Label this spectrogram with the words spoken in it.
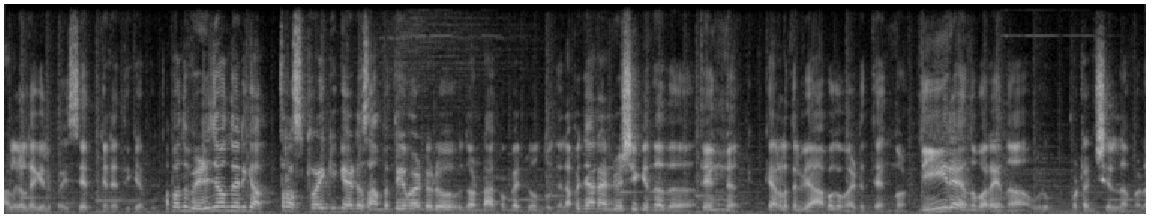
ആളുകളുടെ കയ്യിൽ പൈസ എങ്ങനെ എത്തിക്കാൻ പറ്റും? അപ്പൊ ഒന്ന് വിഴിഞ്ഞൊന്നും എനിക്ക് അത്ര സ്ട്രൈക്കിംഗ് ആയിട്ട് സാമ്പത്തികമായിട്ടൊരു ഇത് ഉണ്ടാക്കാൻ പറ്റുമെന്ന് തോന്നില്ല അപ്പൊ ഞാൻ അന്വേഷിക്കുന്നത് തെങ്ങ് കേരളത്തിൽ വ്യാപകമായിട്ട് തെങ്ങുണ്ട്. നീര എന്ന് പറയുന്ന ഒരു പൊട്ടൻഷ്യൽ നമ്മൾ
